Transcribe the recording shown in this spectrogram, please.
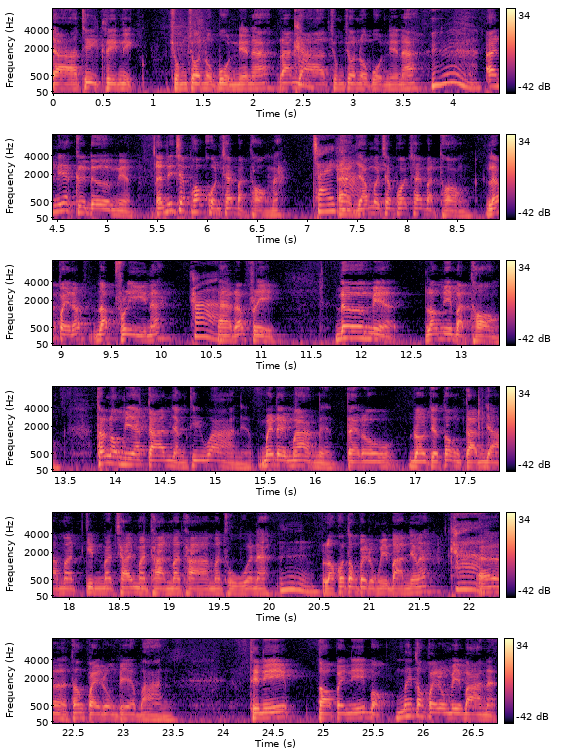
ยาที่คลินิกชุมชนอบอุ่นเนี่ยนะร้านยาชุมชนอบอุ่นเนี่ยนะอันเนี้ยคือเดิมเนี่ย อันนี้เฉพาะคนใช้บัตรทองนะใช่อ่าค่ะย้ำว่าเฉพาะใช้บัตรทอง แล้วไปรับรับฟรีนะค่ะอ่ารับฟรีเดิมเนี่ยเรามีบัตรทอง ถ้าเรามีอาการอย่างที่ว่าเนี่ยไม่ได้มากเนี่ย แต่เราเราจะต้องการยามากินมาใช้มาทานมาทามาถูอะนะเราก็ต้องไปโรงพยาบาลใช่ไหมค่ะเออต้องไปโรงพยาบาล ทีนี้ต่อไปนี้บอกไม่ต้องไปโรงพยาบาลอะ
